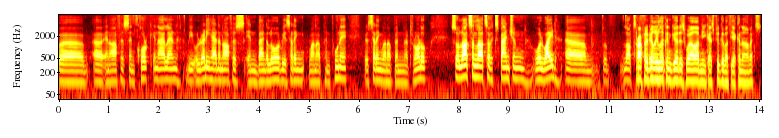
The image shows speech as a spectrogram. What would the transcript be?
uh, uh, an office in Cork in Ireland. We already had an office in Bangalore. We're setting one up in Pune. We're setting one up in uh, Toronto. So lots and lots of expansion worldwide. Um, so lots Profitability looking good as well. I mean, you guys feel good about the economics?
